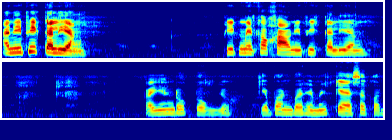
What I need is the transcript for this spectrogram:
อันนี้พริกกะเหรี่ยง พริกเม็ดขาวๆนี่พริกกะเหรี่ยงก็ยังดกๆอยู่ เก็บบ่ทันเบิดให้มันแก่ซะก่อน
